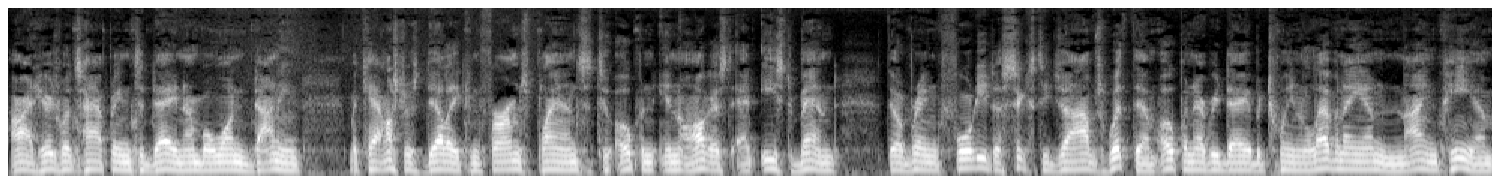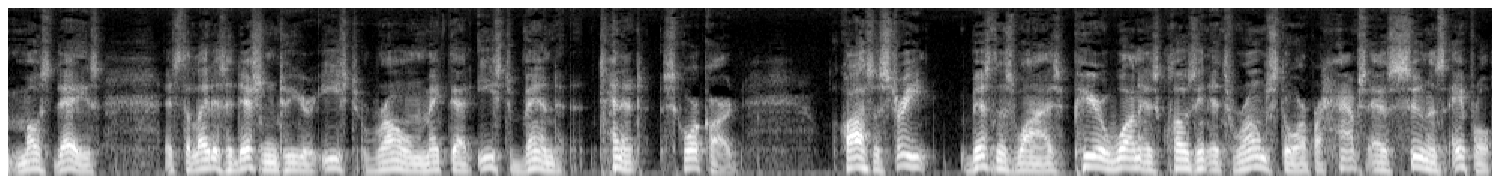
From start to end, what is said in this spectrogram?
All right, here's what's happening today. Number one, dining McAllister's Deli confirms plans to open in August at East Bend. They'll bring 40 to 60 jobs with them, open every day between 11 a.m. and 9 p.m. most days. It's the latest addition to your East Rome Make That East Bend tenant scorecard. Across the street, business wise, Pier 1 is closing its Rome store perhaps as soon as April.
